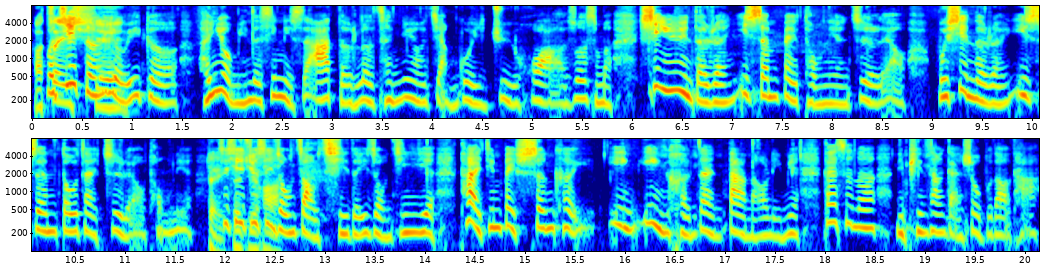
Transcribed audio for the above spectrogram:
啊、我记得有一个很有名的心理师阿德勒曾经有讲过一句话，说什么幸运的人一生被童年治疗，不幸的人一生都在治疗童年。对，这些就是一种早期的一种经验，它已经被深刻印印痕在你大脑里面，但是呢，你平常感受不到它。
